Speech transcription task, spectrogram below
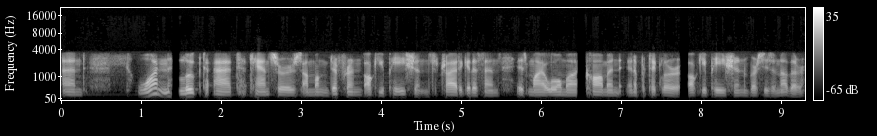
And one looked at cancers among different occupations to try to get a sense is myeloma common in a particular occupation versus another.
